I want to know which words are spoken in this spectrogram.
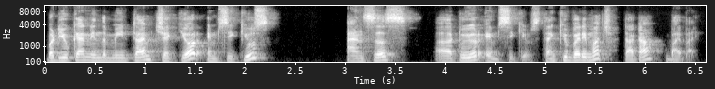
But you can, in the meantime, check your MCQs, answers uh, to your MCQs. Thank you very much. Tata. Bye-bye.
